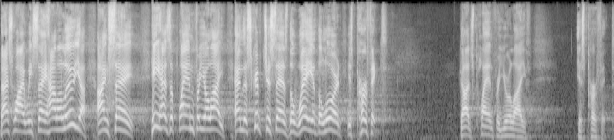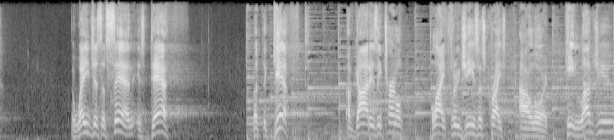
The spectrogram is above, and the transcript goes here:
That's why we say, Hallelujah, I'm saved. He has a plan for your life. And the scripture says the way of the Lord is perfect. God's plan for your life is perfect. The wages of sin is death, but the gift of God is eternal life through Jesus Christ our Lord. He loves you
